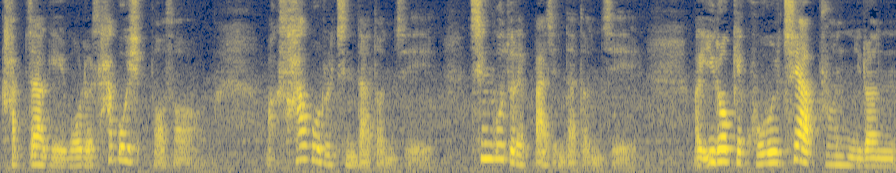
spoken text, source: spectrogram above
갑자기 뭐를 사고 싶어서 막 사고를 친다든지 친구들에 빠진다든지 막 이렇게 골치 아픈 이런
